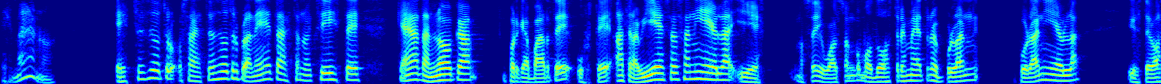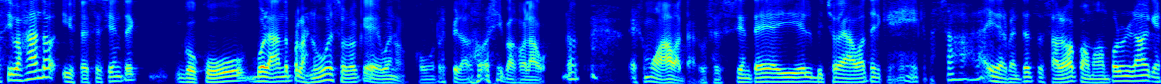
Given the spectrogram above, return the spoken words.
hermano, esto es de otro, o sea, esto es de otro planeta, esto no existe, qué vaina tan loca, porque aparte usted atraviesa esa niebla y es, no sé, igual son como 2, 3 metros de pura, pura niebla y usted va así bajando y usted se siente Goku volando por las nubes, solo que, bueno, con un respirador y bajo el agua, ¿no? Es como Avatar. Usted se siente ahí el bicho de Avatar y que, eh, ¿qué pasó? Y de repente se salva como por un lado y que,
